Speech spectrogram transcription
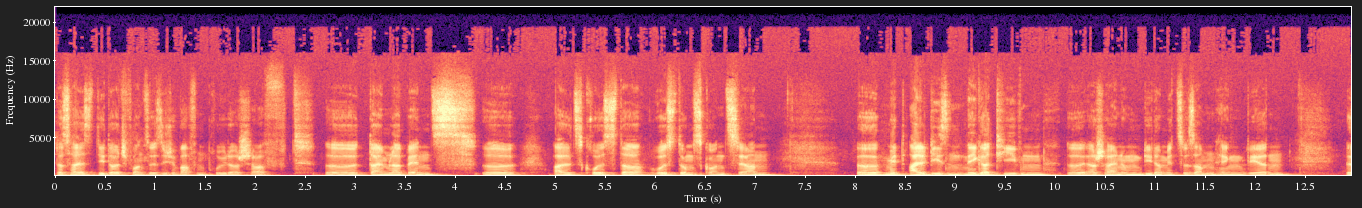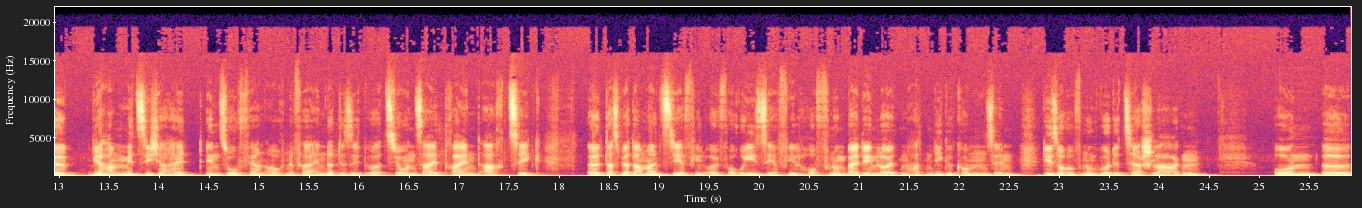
Das heißt, die deutsch-französische Waffenbrüderschaft, äh, Daimler-Benz äh, als größter Rüstungskonzern äh, mit all diesen negativen äh, Erscheinungen, die damit zusammenhängen werden. Äh, wir haben mit Sicherheit insofern auch eine veränderte Situation seit 1983, äh, dass wir damals sehr viel Euphorie, sehr viel Hoffnung bei den Leuten hatten, die gekommen sind. Diese Hoffnung wurde zerschlagen und äh,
